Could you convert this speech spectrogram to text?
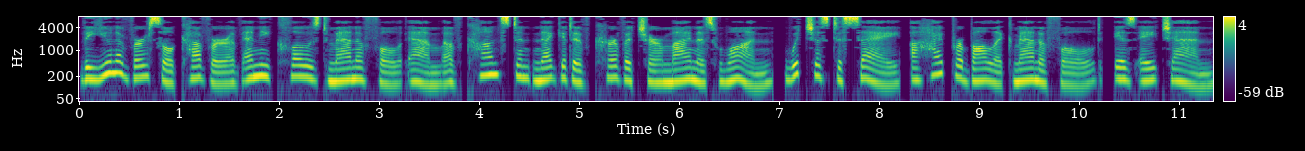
the universal cover of any closed manifold M of constant negative curvature minus 1, which is to say, a hyperbolic manifold, is Hn.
